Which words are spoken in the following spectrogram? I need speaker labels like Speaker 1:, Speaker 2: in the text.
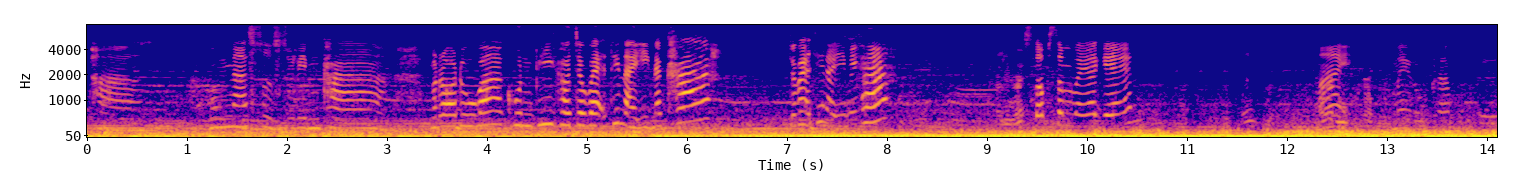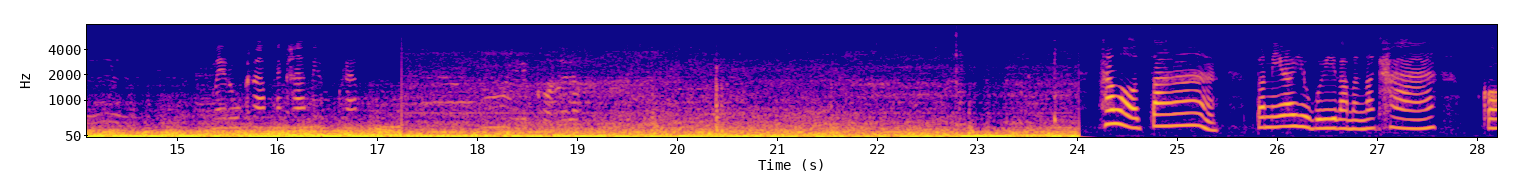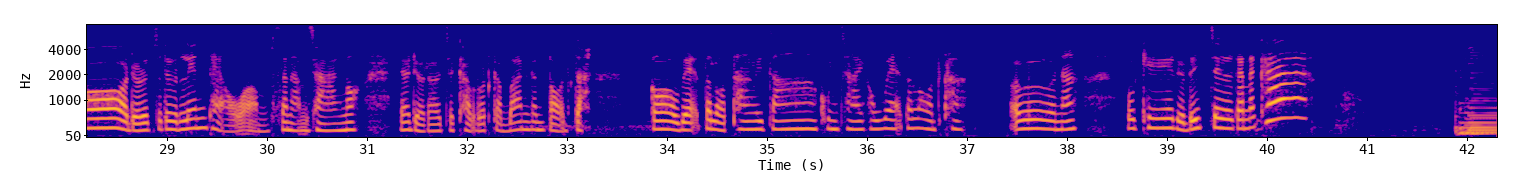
Speaker 1: เดินทาง มุ่งหน้าสู่สุรินทร์ค่ะ มารอดูว่าคุณพี่เขาจะแวะที่ไหนอีกนะคะ จะแวะที่ไหนอีกไหมคะ
Speaker 2: อะไรนะ
Speaker 1: stop somewhere again ไม่
Speaker 2: ครับ
Speaker 1: ไม่รู้ครับ เออ ไม่รู้ครับนะคะ ไม่รู้ครับอืมอ๋อเรียกขอได้แล้วฮัลโหลจ้า ตอนนี้เราอยู่บุรีรัมย์แล้วนะคะ ก็เดี๋ยวเราจะเดินเล่นแถวสนามช้างเนาะแล้วเดี๋ยวเราจะขับรถกลับบ้านกันต่อจ้ะก็แวะตลอดทางเลยจ้า คุณชายเขาแวะตลอดค่ะ เออนะ โอเค เดี๋ยวได้เจอกันนะคะด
